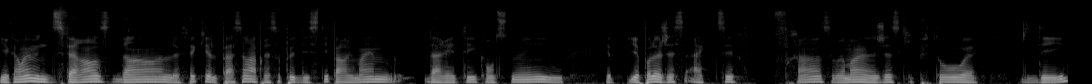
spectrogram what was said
Il y a quand même une différence dans le fait que le patient, après ça, peut décider par lui-même d'arrêter, continuer, ou il n'y a, pas le geste actif franc, c'est vraiment un geste qui est plutôt euh, guidé.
